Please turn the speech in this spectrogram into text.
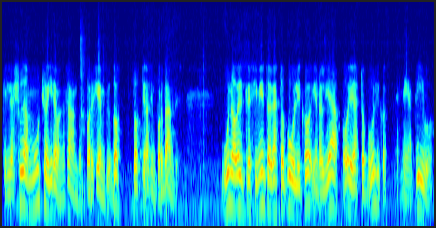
que le ayudan mucho a ir avanzando. Por ejemplo, dos, dos temas importantes. Uno ve el crecimiento del gasto público y en realidad hoy el gasto público es negativo.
